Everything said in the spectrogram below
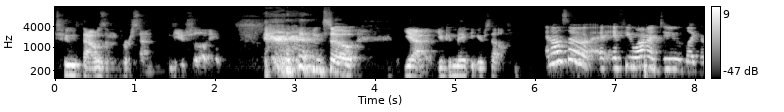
two thousand percent usually. and so yeah, you can make it yourself. And also, if you want to do like a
